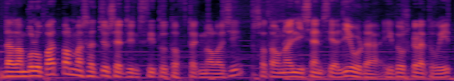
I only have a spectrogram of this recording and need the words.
Desenvolupat pel Massachusetts Institute of Technology, sota una llicència lliure i d'ús gratuït,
